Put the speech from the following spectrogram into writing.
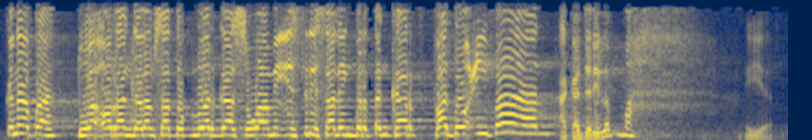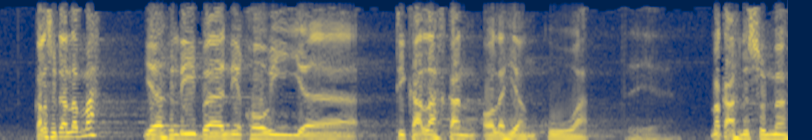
Kenapa? Dua orang dalam satu keluarga suami istri saling bertengkar, fadoifan akan jadi lemah. Iya. Kalau sudah lemah, yahlibani qawiyya dikalahkan oleh yang kuat. Iya. Maka ahli sunnah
